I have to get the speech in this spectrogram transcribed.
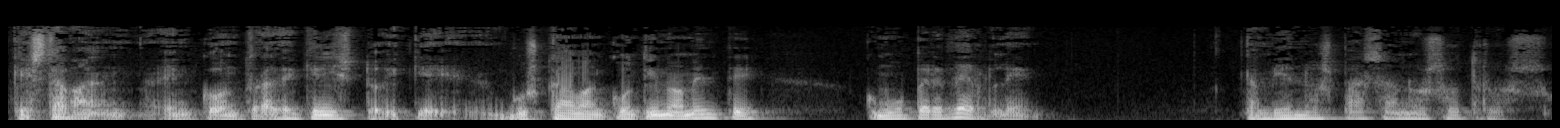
que estaban en contra de Cristo y que buscaban continuamente cómo perderle, también nos pasa a nosotros.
